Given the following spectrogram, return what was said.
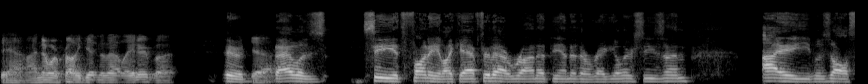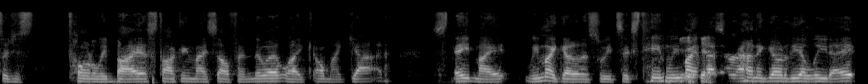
Damn. I know we're probably getting to that later, but Dude, Yeah. that was see, it's funny, like after that run at the end of the regular season, I was also just totally biased talking myself into it. Like, oh my God, state might we might go to the sweet sixteen. We might Yeah. mess around and go to the elite eight.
